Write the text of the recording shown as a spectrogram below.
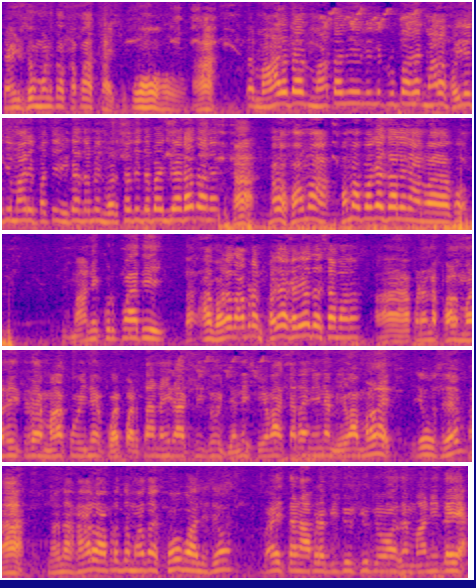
ત્રણસો મણ તો કપાસ થાય છે. ઓહો હા. તો મારે તો માતાજી એટલી કૃપા છે મારા ભાઈઓજી મારી પચીસ વીઘા જમીન વર્ષોથી દબાઈને બેઠા હતા ને. હા. મારો હોમા હોમા પગે ચાલીને હાલવા આવ્યા માની કૃપાથી તો આ ભરત આપણે ફળ્યા કર્યો દશા મારા હા આપણને ફળ મળે રહે માં કોઈને કોઈ પડતા નહીં રાખતી. જો જેની સેવા કરે ને એને મેવા મળે. એવું છે એમ? હા. ના ના હારો આપણે તો માતા ખૂબ હાલી છે. બસ તને આપણે બીજું શું જોવા છે? માની દયા.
